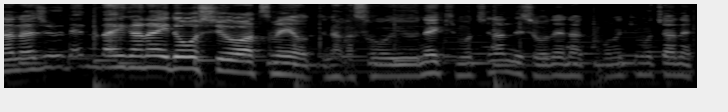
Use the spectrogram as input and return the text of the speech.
70年代がないどうしよう集めようって、なんかそういうね、気持ちなんでしょうね。なんかこの気持ちはね、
